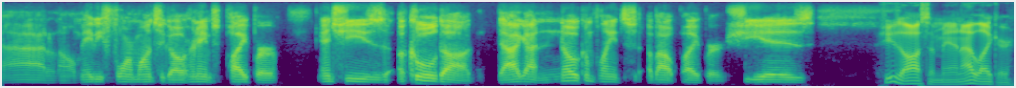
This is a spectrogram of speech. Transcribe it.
I don't know, maybe four months ago. Her name's Piper, and she's a cool dog. I got no complaints about Piper. She is She's awesome, man. I like her.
